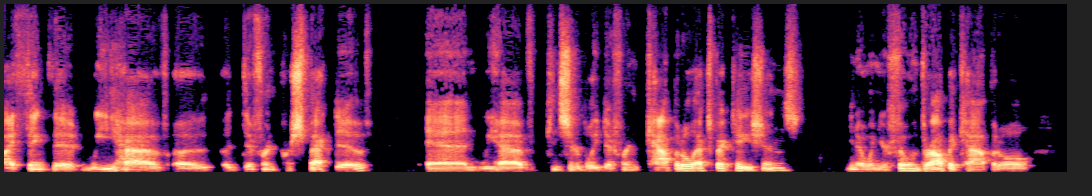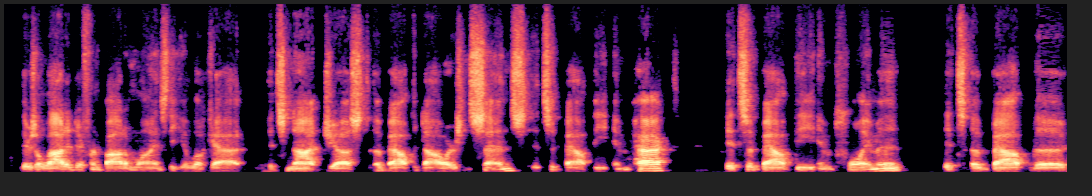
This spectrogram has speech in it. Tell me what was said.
I think that we have a, a different perspective and we have considerably different capital expectations. You know when you're philanthropic capital there's a lot of different bottom lines that you look at. It's not just about the dollars and cents, it's about the impact, it's about the employment, It's about the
